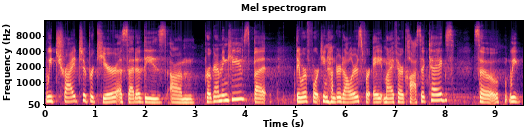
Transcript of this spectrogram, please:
We tried to procure a set of these um, programming keys, but they were $1,400 for eight MIFARE Classic tags. So we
